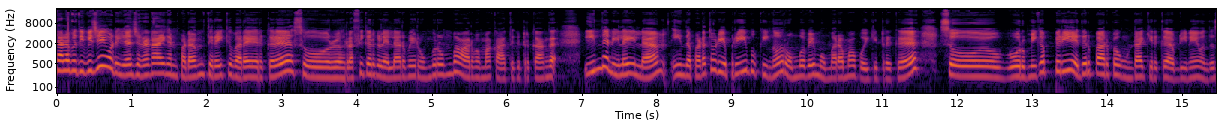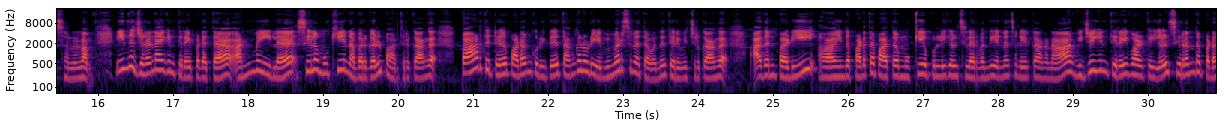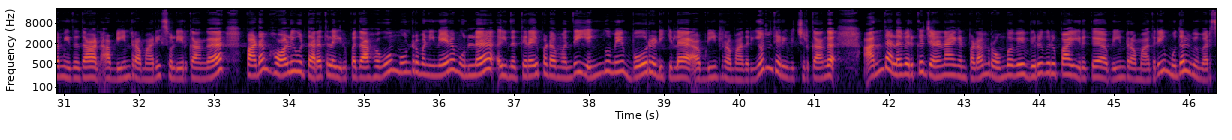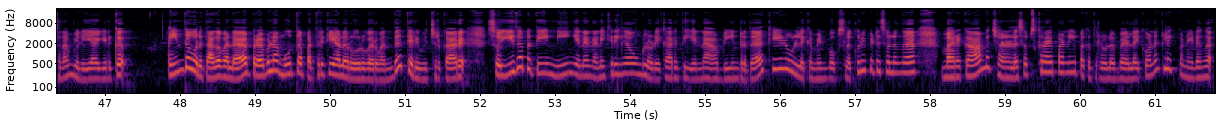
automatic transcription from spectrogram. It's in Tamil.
தளபதி விஜயோடைய ஜனநாயகன் படம் திரைக்கு வர இருக்கிற ஸோ ரசிகர்கள் எல்லாருமே ரொம்ப ரொம்ப ஆர்வமாக காத்துக்கிட்டு இருக்காங்க. இந்த நிலையில் இந்த படத்துடைய ப்ரீ புக்கிங்கும் ரொம்பவே மும்மரமாக போய்கிட்டு இருக்கு ஸோ ஒரு மிகப்பெரிய எதிர்பார்ப்பை உண்டாக்கியிருக்கு அப்படின்னே வந்து சொல்லலாம். இந்த ஜனநாயகன் திரைப்படத்தை அண்மையில் சில முக்கிய நபர்கள் பார்த்துருக்காங்க. பார்த்துட்டு படம் குறித்து தங்களுடைய விமர்சனத்தை வந்து தெரிவிச்சிருக்காங்க. அதன்படி இந்த படத்தை பார்த்த முக்கிய புள்ளிகள் சிலர் வந்து என்ன சொல்லியிருக்காங்கன்னா விஜயின் திரை வாழ்க்கையில் சிறந்த படம் இதுதான் அப்படின்ற மாதிரி சொல்லியிருக்காங்க. படம் ஹாலிவுட் தரத்தில் இருப்பதாகவும் மூன்று மணி நேரம் உள்ள இந்த திரைப்படம் வந்து எங்குமே போர் அடிக்கல அப்படின்ற மாதிரியும் தெரிவிச்சிருக்காங்க. அந்த அளவிற்கு ஜனநாயகன் படம் ரொம்பவே விறுவிறுப்பாக இருக்குது அப்படின்ற மாதிரி முதல் விமர்சனம் வெளியாகிருக்கு இந்த ஒரு தகவலை பிரபல மூத்த பத்திரிகையாளர் ஒருவர் வந்து தெரிவிச்சிருக்காரு. ஸோ இதை பற்றி நீங்கள் என்ன நினைக்கிறீங்க? உங்களுடைய கருத்து என்ன அப்படின்றத கீழே உள்ள கமெண்ட் பாக்ஸில் குறிப்பிட்டு சொல்லுங்கள் மறக்காமல் சேனலை சப்ஸ்கிரைப் பண்ணி பக்கத்தில் உள்ள பெல் ஐக்கானை கிளிக் பண்ணிவிடுங்க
